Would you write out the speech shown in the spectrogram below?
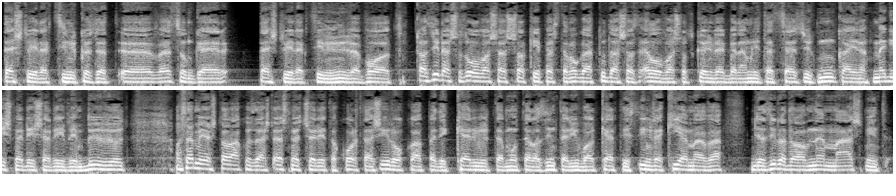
testvérek című között Welzunger testvérek című műve volt. Az írás az olvasással képezte magát, tudása az elolvasott könyvekben említett szerzők munkáinak megismerése révén bővült, a személyes találkozást eszmecserét a kortás írókkal pedig kerülte, mondta el az interjúval Kertész Imre kiemelve, hogy az irodalom nem más, mint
